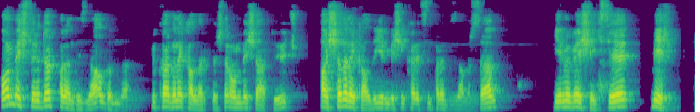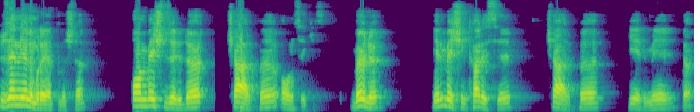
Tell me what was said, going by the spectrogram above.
15 üzeri 4 parantezini aldığımda yukarıda ne kaldı arkadaşlar? 15 artı 3. Aşağıda ne kaldı? 25'in karesinin parantezini alırsam 25 eksi 1. Düzenleyelim burayı arkadaşlar. 15 üzeri 4 çarpı 18 bölü 25'in karesi çarpı 24.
